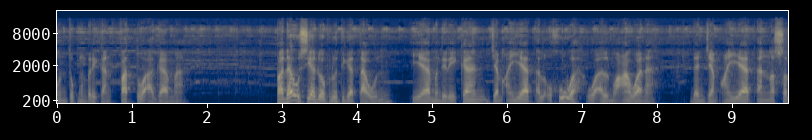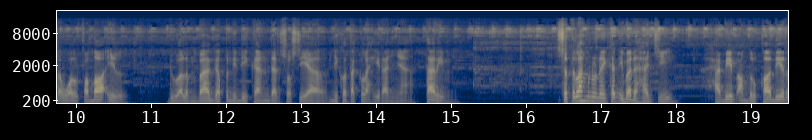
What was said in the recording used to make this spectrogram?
untuk memberikan fatwa agama pada usia 23 tahun, ia mendirikan Jam'iyat Al-Ukhuwah wa Al-Mu'awanah dan Jam'iyat An-Nasr wal Fadail, dua lembaga pendidikan dan sosial di kota kelahirannya, Tarim. Setelah menunaikan ibadah haji, Habib Abdul Qadir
